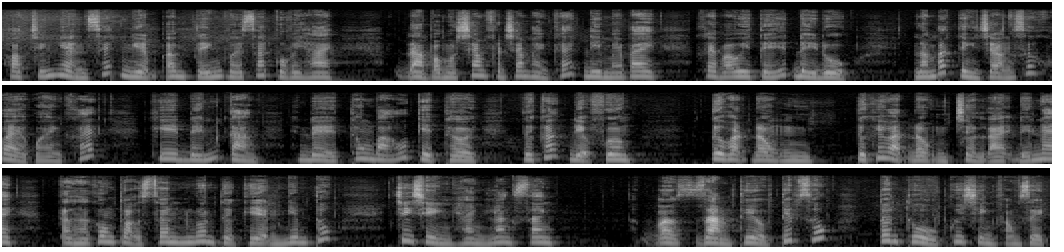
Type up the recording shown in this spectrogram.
hoặc chứng nhận xét nghiệm âm tính với SARS-CoV-2, đảm bảo 100% hành khách đi máy bay khai báo y tế đầy đủ, nắm bắt tình trạng sức khỏe của hành khách khi đến cảng để thông báo kịp thời từ các địa phương. Từ hoạt động từ khi hoạt động trở lại đến nay, cảng hàng không Thọ Xuân luôn thực hiện nghiêm túc chương trình hành lang xanh, và giảm thiểu tiếp xúc, tuân thủ quy trình phòng dịch.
